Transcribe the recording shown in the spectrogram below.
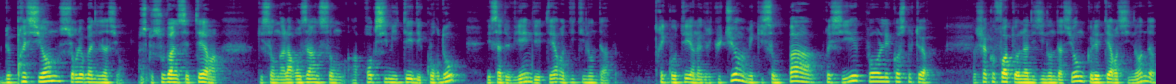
de pression sur l'urbanisation. Puisque souvent ces terres qui sont à l'arrosant sont à proximité des cours d'eau et ça devient des terres dites inondables. Très cotées en agriculture mais qui ne sont pas appréciées pour les constructeurs. Chaque fois qu'on a des inondations, que les terres s'inondent,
